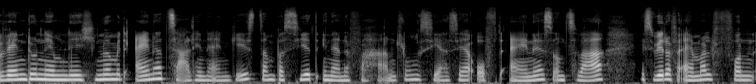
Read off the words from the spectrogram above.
Wenn du nämlich nur mit einer Zahl hineingehst, dann passiert in einer Verhandlung sehr, sehr oft eines, und zwar, es wird auf einmal von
